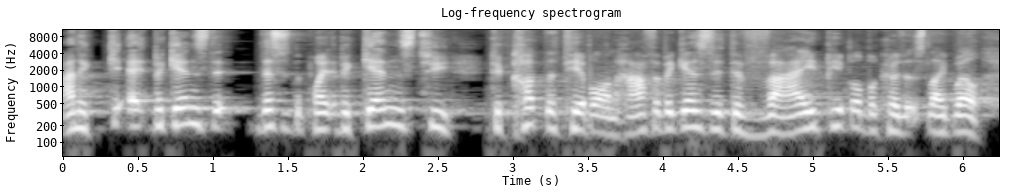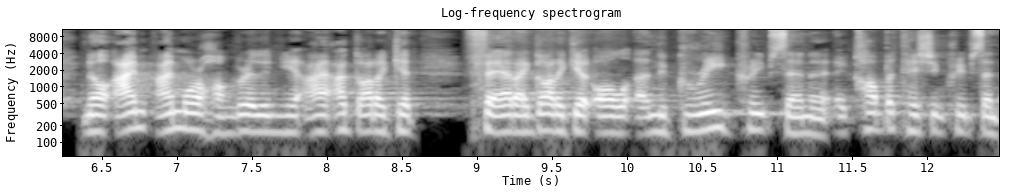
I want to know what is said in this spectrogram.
And it, it, begins to, this is the point, it begins to, to cut the table in half. It begins to divide people because it's like, well, no, I'm, I'm more hungry than you. I, I gotta get fed. I gotta get all, and the greed creeps in, a, a competition creeps in.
